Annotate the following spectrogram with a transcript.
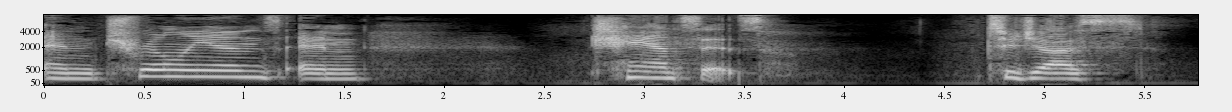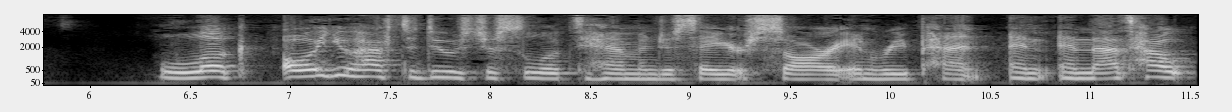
and trillions and chances to just look. All you have to do is just look to him and just say you're sorry and repent. And and that's how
